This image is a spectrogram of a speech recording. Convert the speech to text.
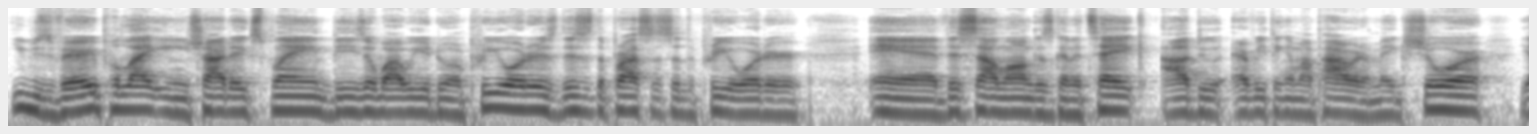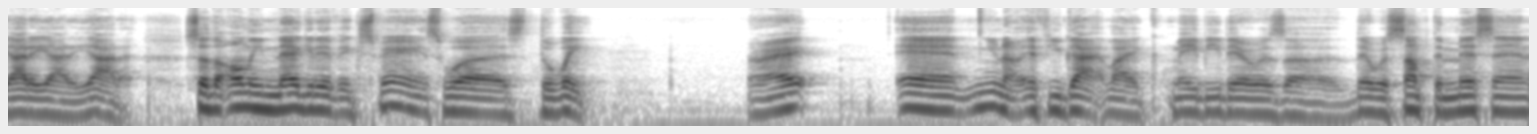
he was very polite and he tried to explain these are why we are doing pre orders. This is the process of the pre order. And this is how long it's going to take. I'll do everything in my power to make sure, yada, yada, yada. So the only negative experience was the wait. All right and you know if you got like maybe there was a there was something missing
